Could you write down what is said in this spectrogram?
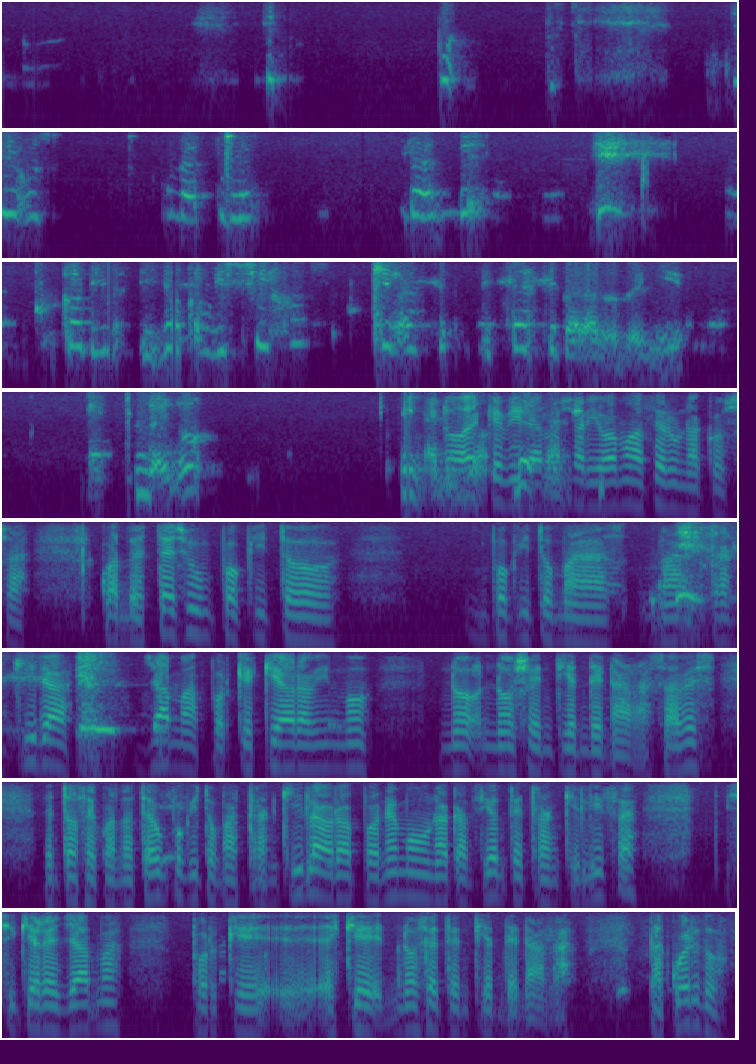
Dios, grande con mi marido, con mis hijos, que se ha separado de mí. Luego, mi marido, no, es que mira, Rosario, vamos a hacer una cosa. cuando estés un poquito un poquito más, más tranquila, llama, porque es que ahora mismo no, no se entiende nada, ¿sabes? Entonces, cuando estés un poquito más tranquila, ahora ponemos una canción, te tranquiliza, si quieres llama, porque eh, es que no se te entiende nada, ¿de acuerdo?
